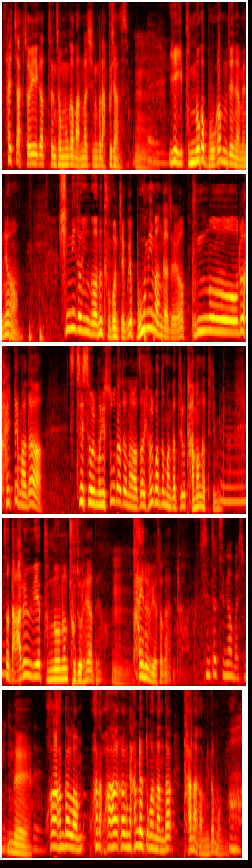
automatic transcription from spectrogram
살짝 저희 같은 전문가 만나시는 거 나쁘지 않습니다. 음. 네. 이게 이 분노가 뭐가 문제냐면요. 심리적인 거는 두 번째고요. 몸이 망가져요. 분노를 할 때마다 스트레스 호르몬이 쏟아져 나와서 혈관도 망가뜨리고 다 망가뜨립니다. 음. 그래서 나를 위해 분노는 조절해야 돼요. 음. 타인을 위해서가 아니라. 진짜 중요한 말씀이죠. 네. 네. 화한 달 남, 화, 화가 그냥 한 달 동안 난다? 다 나갑니다, 몸이. 아,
